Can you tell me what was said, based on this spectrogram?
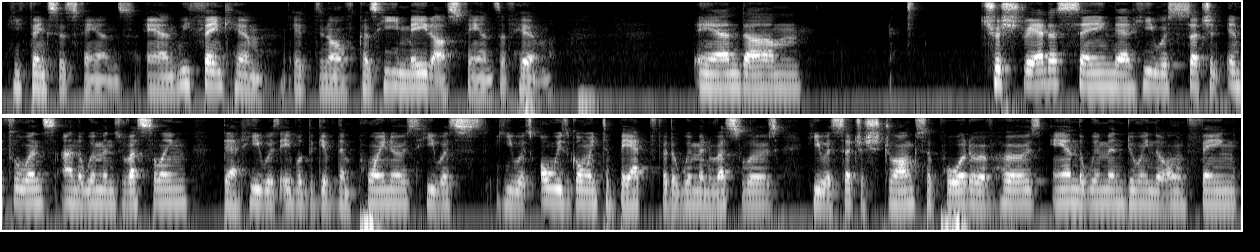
he thanks his fans, and we thank him. It you know because he made us fans of him. And um, Trish Stratus saying that he was such an influence on the women's wrestling that he was able to give them pointers. He was he was always going to bat for the women wrestlers. He was such a strong supporter of hers and the women doing their own thing.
